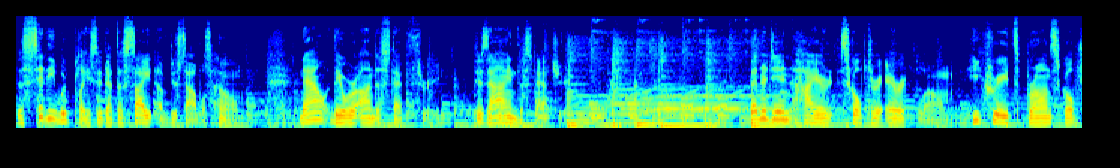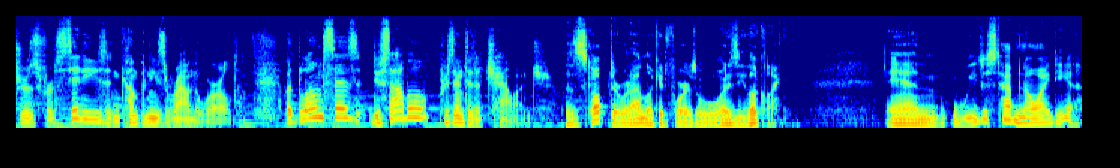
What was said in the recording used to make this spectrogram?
the city would place it at the site of DuSable's home. Now they were on to step three design the statue. Bernardin hired sculptor Erik Blome. He creates bronze sculptures for cities and companies around the world. But Blome says DuSable presented a challenge. As a sculptor, what I'm looking for is what does he look like? And we just have no idea.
